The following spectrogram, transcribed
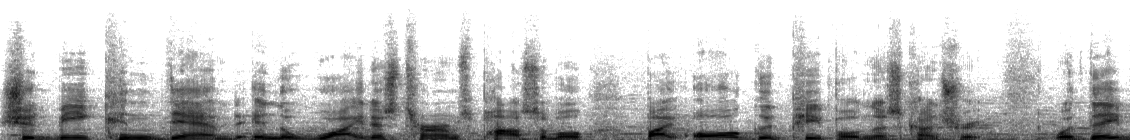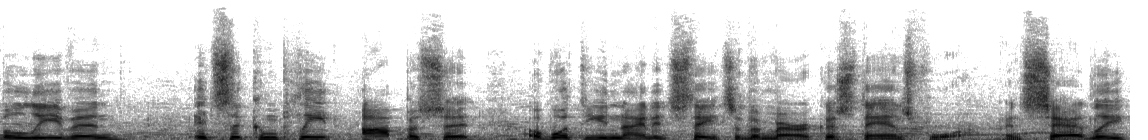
should be condemned in the widest terms possible by all good people in this country. What they believe in, it's the complete opposite of what the United States of America stands for. And sadly,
